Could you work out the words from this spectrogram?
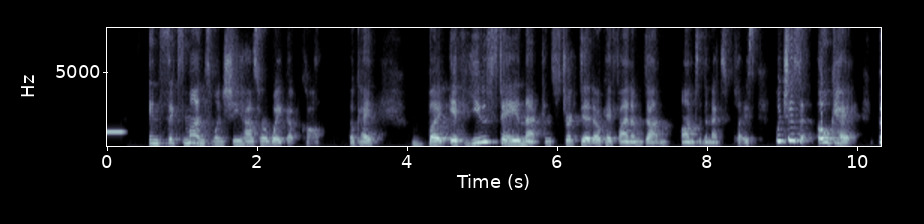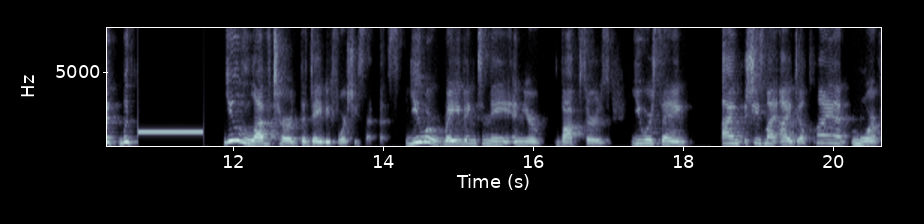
in six months when she has her wake up call. Okay. But if you stay in that constricted, okay, fine, I'm done, on to the next place, which is okay. But with you loved her the day before she said this. You were raving to me in your Voxers. You were saying, I'm she's my ideal client, more of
